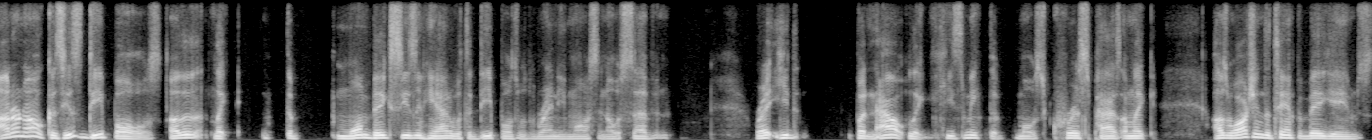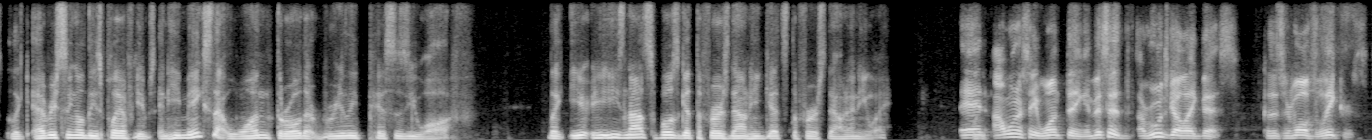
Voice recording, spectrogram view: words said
I don't know because his deep balls, other than like the one big season he had with the deep balls with Randy Moss in 07, right? He, but now like he's make the most crisp pass. I'm like, I was watching the Tampa Bay games, like every single of these playoff games, and he makes that one throw that really pisses you off. Like he- he's not supposed to get the first down, he gets the first down anyway. And I want to say one thing, and this is Arun's got like this because this involves the Lakers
